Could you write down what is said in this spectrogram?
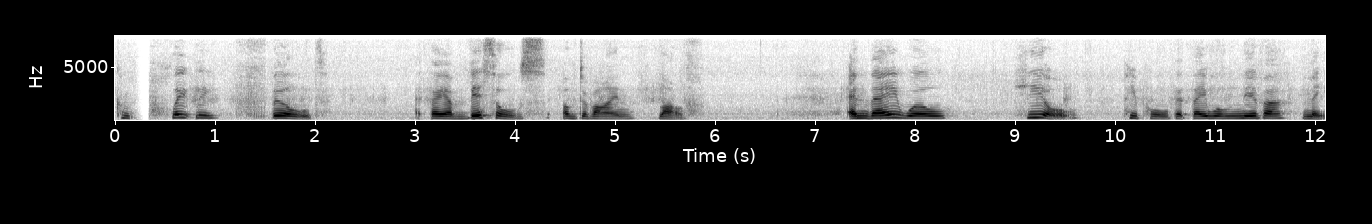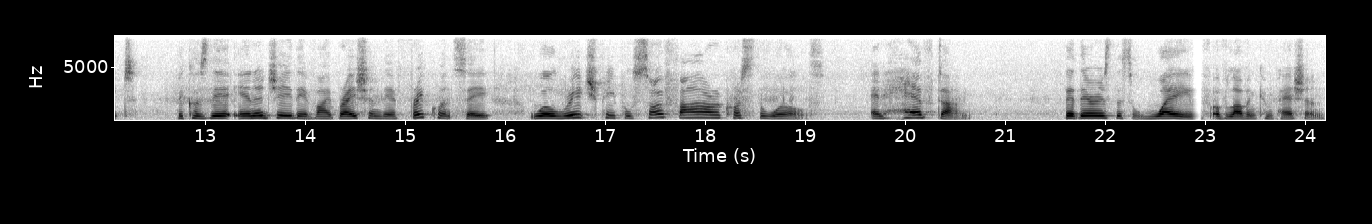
completely filled. They are vessels of divine love. And they will heal people that they will never meet because their energy, their vibration, their frequency will reach people so far across the world and have done that there is this wave of love and compassion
